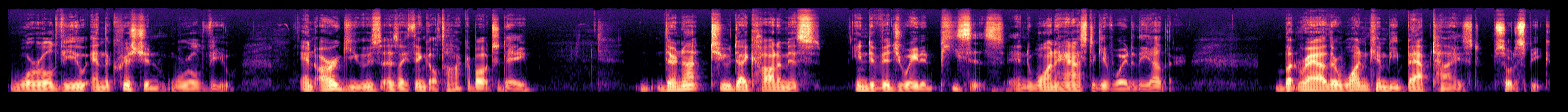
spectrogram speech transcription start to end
worldview and the Christian worldview, and argues, as I think I'll talk about today, they're not two dichotomous, individuated pieces, and one has to give way to the other but rather one can be baptized, so to speak.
